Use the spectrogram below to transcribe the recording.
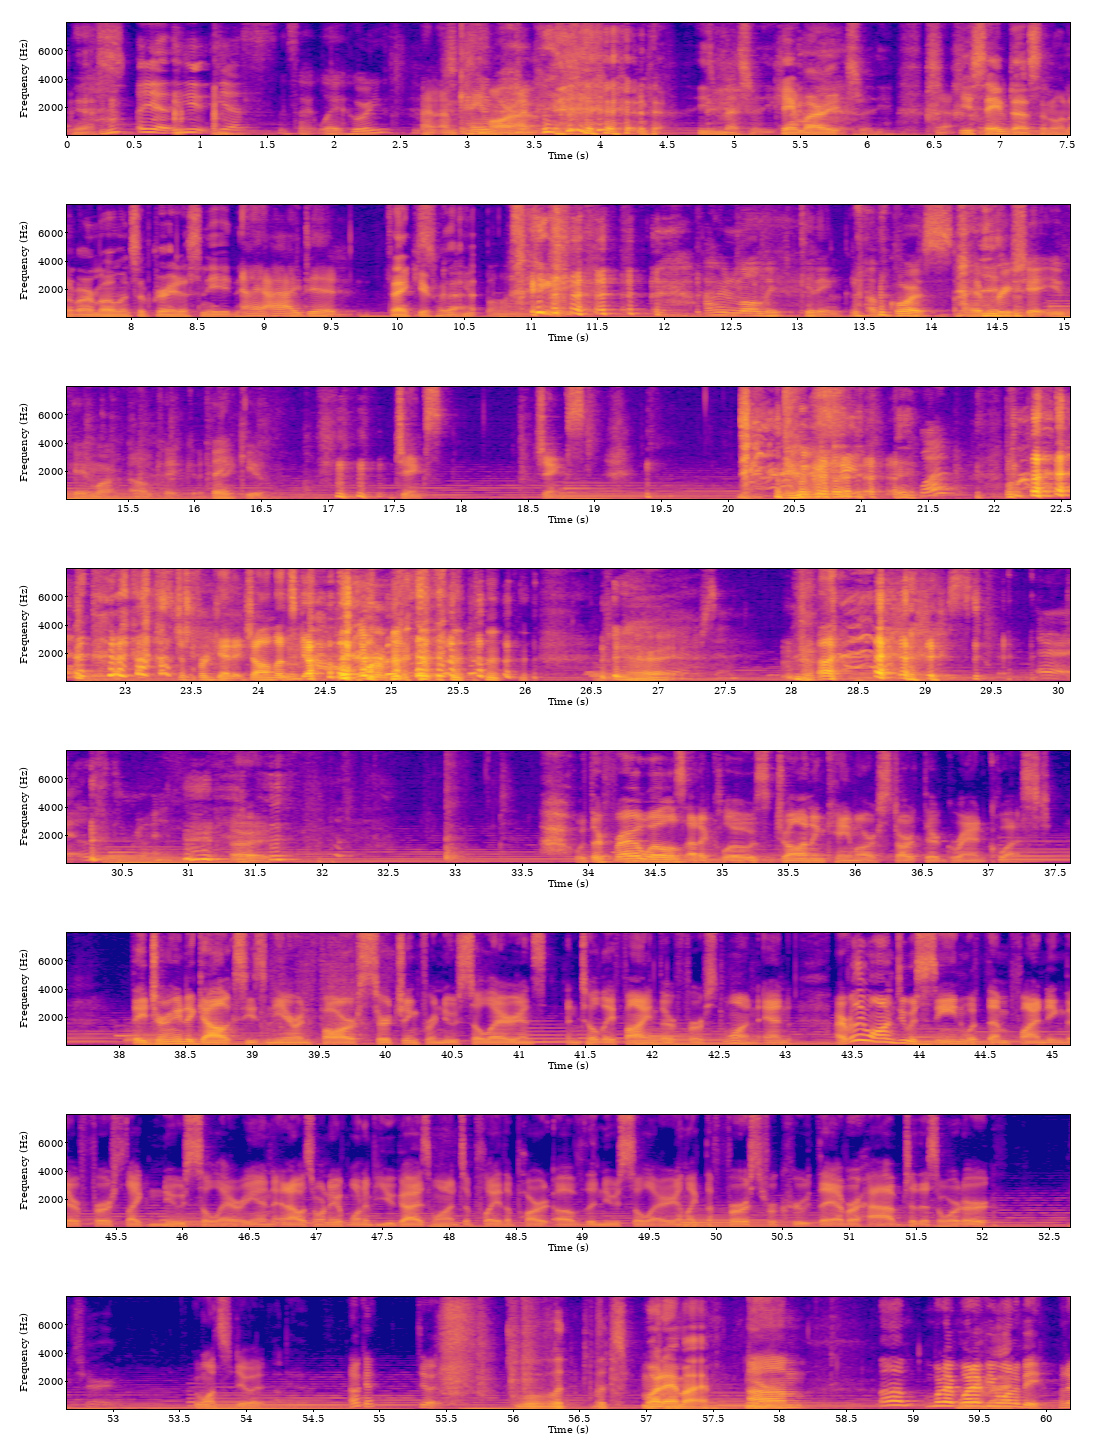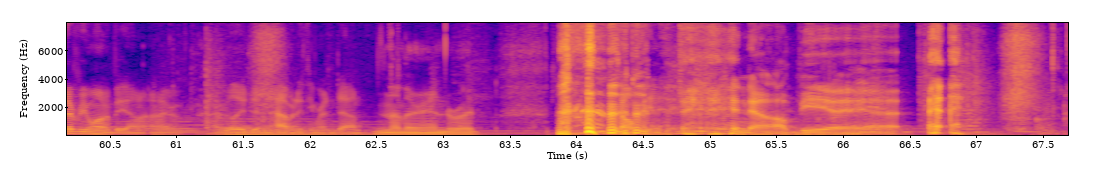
Yes. Oh, yeah, you, yes. It's like, wait, who are you? I'm, I'm Kamar. I'm, He's messing with you. Kamar, Messing with you. you saved us in one of our moments of greatest need. I, I, I did. Thank you for Screw that. Boss. I'm only kidding. Of course, I appreciate you, Kmart. okay, good. Thank you. Jinx. Jinx. What? Just forget it, John. Let's go. All right. I understand. Just- All right, let's keep going. All right. With their farewells at a close, John and Kamar start their grand quest. They journey to galaxies near and far, searching for new Solarians until they find their first one. And I really want to do a scene with them finding their first like new Solarian. And I was wondering if one of you guys wanted to play the part of the new Solarian, like the first recruit they ever have to this order. Sure. Who wants to do it? Okay, do it. Well, what, what's What am I? Yeah. Um, um, whatever, whatever you want to be, whatever you want to be. I, I, I really didn't have anything written down. another android? Don't be an idiot. no, I'll be a. Uh,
